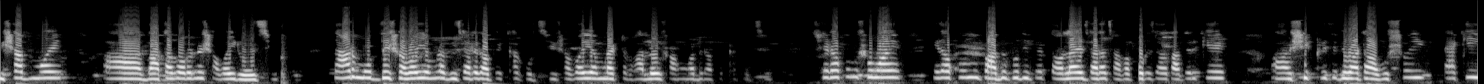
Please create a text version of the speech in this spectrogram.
বিষাদময় বাতাবরণে সবাই রয়েছি। তার মধ্যে সবাই আমরা বিচারের অপেক্ষা করছি, সবাই আমরা একটা ভালো সংবাদের অপেক্ষা করছি। সেরকম সময় এরকম পাদপ্রদীপের তলায় যারা চাপা পড়ে যায় তাদেরকে স্বীকৃতি দেওয়াটা অবশ্যই একই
